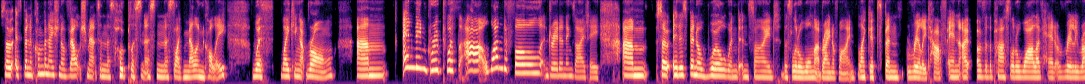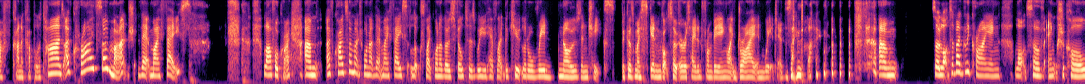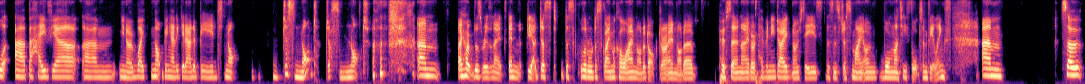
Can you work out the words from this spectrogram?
so it's been a combination of Weltschmerz and this hopelessness and this like melancholy with waking up wrong um, and then grouped with wonderful dread and anxiety. Um, so it has been a whirlwind inside this little walnut brain of mine. Like it's been really tough. And I over the past little while, I've had a really rough kind of couple of times. I've cried so much that my face laugh or cry. Um, I've cried so much one up that my face looks like one of those filters where you have like the cute little red nose and cheeks because my skin got so irritated from being like dry and wet at the same time. um, so lots of ugly crying, lots of anxious uh, behavior. Um, you know, like not being able to get out of bed, not just not, just not. um, I hope this resonates. And yeah, just this little disclaimer call I'm not a doctor. I am not a person. I don't have any diagnoses. This is just my own walnutty thoughts and feelings. Um, so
